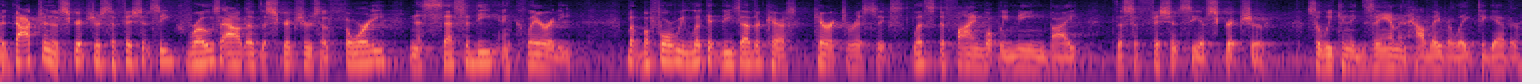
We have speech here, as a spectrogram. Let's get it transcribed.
the doctrine of Scripture's sufficiency grows out of the Scripture's authority, necessity, and clarity. But before we look at these other characteristics, let's define what we mean by the sufficiency of Scripture so we can examine how they relate together.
